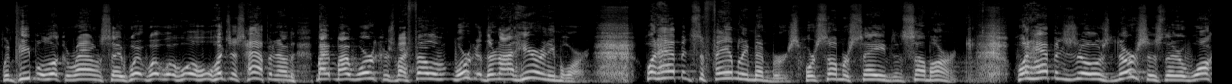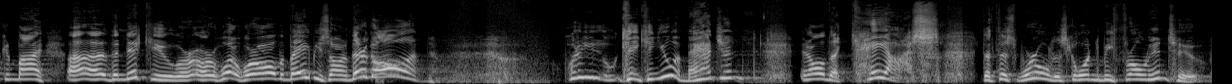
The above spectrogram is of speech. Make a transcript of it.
When people look around and say, What, what, what, what just happened? My, my workers, my fellow workers, they're not here anymore. What happens to family members where some are saved and some aren't? What happens to those nurses that are walking by uh, the NICU or, or where all the babies are? and They're gone. What are you, can, can you imagine? And all the chaos that this world is going to be thrown into.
